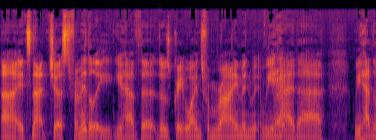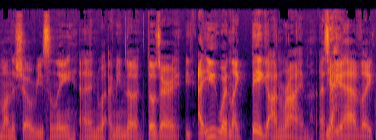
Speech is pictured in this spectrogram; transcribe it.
Uh, it's not just from Italy. You have the those great wines from Ryme, and we, we right. had uh, we had them on the show recently, and I mean, those are you went like big on Ryme. I saw yeah. you have like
